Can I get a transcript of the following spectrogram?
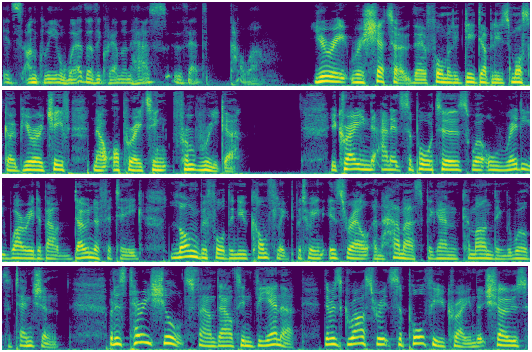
it's unclear whether the Kremlin has that power. Yuri Reshetto, their formerly DW's Moscow bureau chief, now operating from Riga. Ukraine and its supporters were already worried about donor fatigue long before the new conflict between Israel and Hamas began commanding the world's attention. But as Teri Schultz found out in Vienna, there is grassroots support for Ukraine that shows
